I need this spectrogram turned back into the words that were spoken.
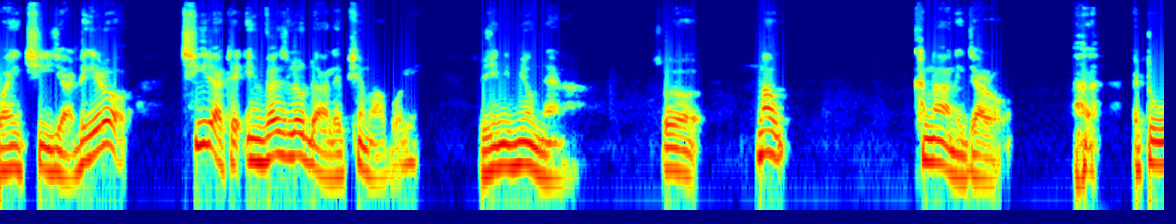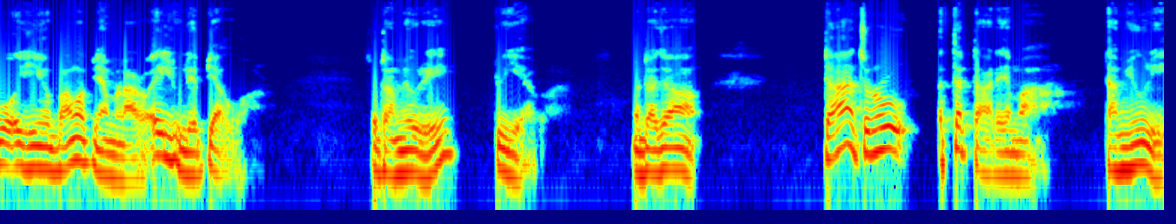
ဝိုင်းချီကြတကယ်တော့ချီတာတဲ့ invest လုပ်တာလည်းဖြစ်မှာပေါ့လေရင်းနှီးမြှုပ်နှံတာ ဆိုတော့နောက်ခဏနေကြတော့အတူအရင်ဘာမှပြန်မလာတော့အဲ့လူလည်းပျောက်သွားဆိုတော့ဒါမျိုးတွေတွေ့ရပါဒါကြောင့်ဒါကကျွန်တော်တို့အသက်တာထဲမှာဒါမျိုးတွေ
